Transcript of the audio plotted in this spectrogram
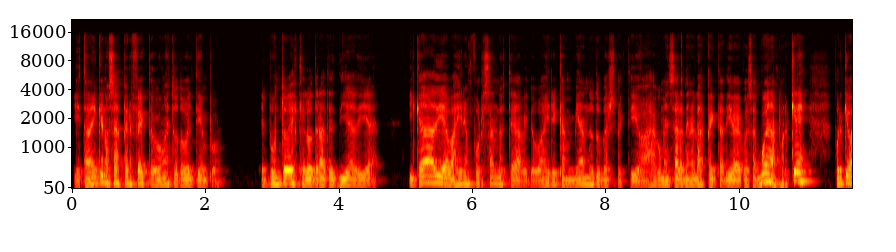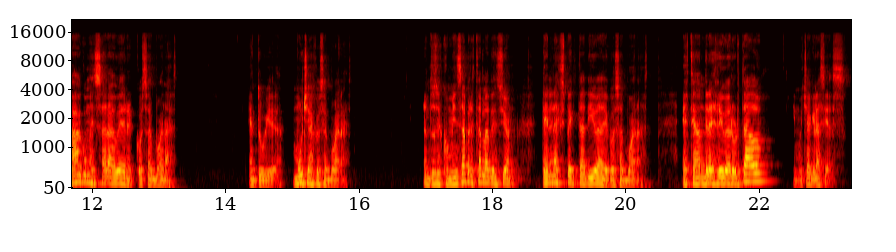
Y está bien que no seas perfecto con esto todo el tiempo. El punto es que lo trates día a día y cada día vas a ir enforzando este hábito, vas a ir cambiando tu perspectiva, vas a comenzar a tener la expectativa de cosas buenas. ¿Por qué? Porque vas a comenzar a ver cosas buenas en tu vida, muchas cosas buenas. Entonces comienza a prestar la atención, ten la expectativa de cosas buenas. Este es Andrés Rivera Hurtado y muchas gracias.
